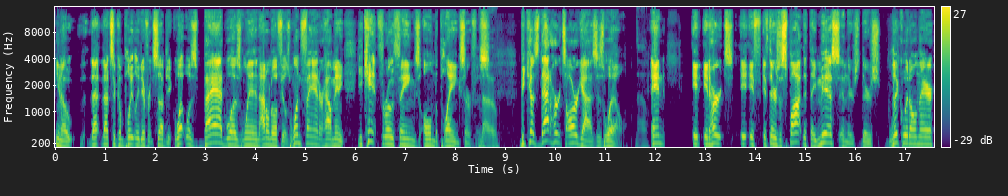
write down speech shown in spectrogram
You know that that's a completely different subject. What was bad was when I don't know if it was one fan or how many. You can't throw things on the playing surface. No, because that hurts our guys as well. No, and it, it hurts if if there's a spot that they miss and there's there's liquid on there.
